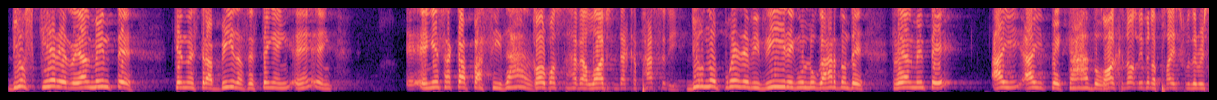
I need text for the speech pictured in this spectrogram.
Dios quiere realmente que nuestras vidas estén en, en- en esa capacidad. God wants to have our lives in that capacity. Dios no puede vivir en un lugar donde realmente hay, hay pecado. God cannot live in a place where there is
